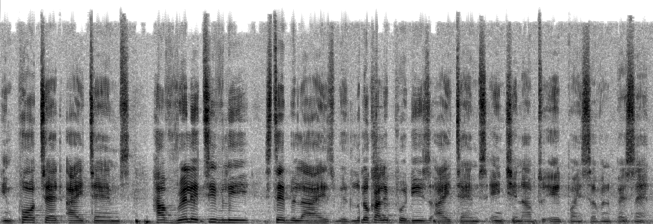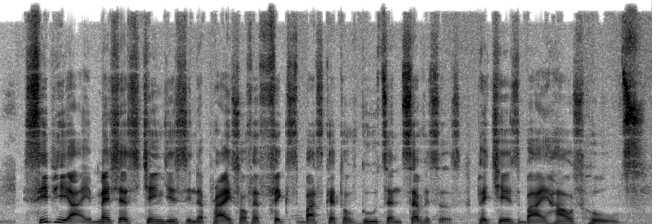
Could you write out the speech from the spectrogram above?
imported items have relatively stabilized with locally produced items inching up to 8.7%. CPI measures changes in the price of a fixed basket of goods and services purchased by households.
